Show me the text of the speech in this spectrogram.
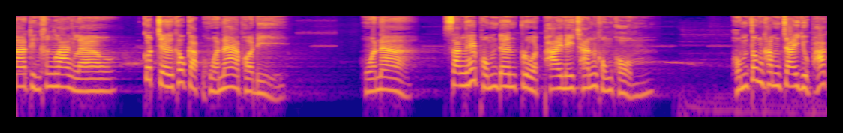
มาถึงข้างล่างแล้ว ก็เจอเข้ากับหัวหน้าพอดี หัวหน้า สั่งให้ผมเดินตรวจภายในชั้นของผม ผมต้องทำใจอยู่พัก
